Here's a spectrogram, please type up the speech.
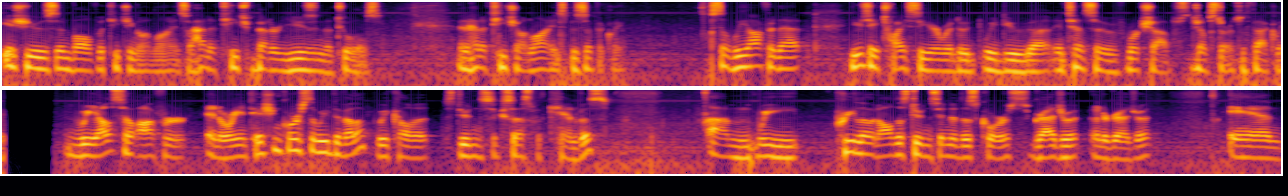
issues involved with teaching online. So how to teach better using the tools and how to teach online specifically. So we offer that usually twice a year. We do, we do uh, intensive workshops, jump starts with faculty. we also offer an orientation course that we've developed. We call it Student Success with Canvas. Um, we preload all the students into this course, graduate, undergraduate, and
